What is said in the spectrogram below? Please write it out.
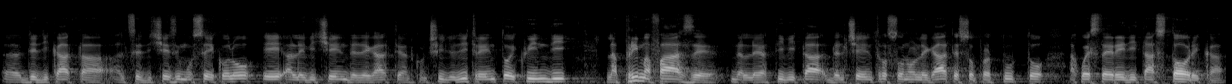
eh, dedicata al XVI secolo e alle vicende legate al Concilio di Trento e quindi la prima fase delle attività del centro sono legate soprattutto a questa eredità storica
